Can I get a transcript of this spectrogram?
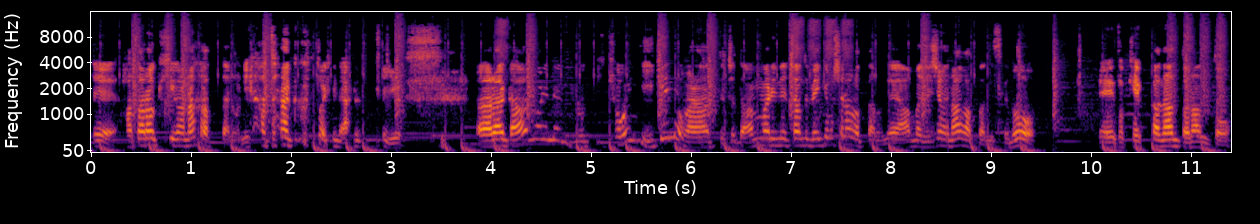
て、働く気がなかったのに 働くことになるっていう。あなんかあんまりね、教員っていけんのかなって、ちょっとあんまりね、ちゃんと勉強もしなかったので、あんまり自信はなかったんですけど、えっ、ー、と、結果なんとなんと、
